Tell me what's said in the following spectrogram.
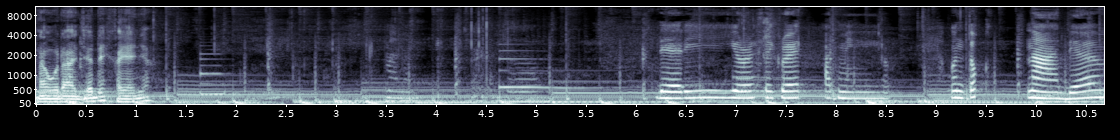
Naura aja deh kayaknya. Dari Your Secret Admirer untuk nada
